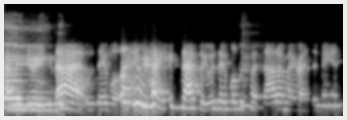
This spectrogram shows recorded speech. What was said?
I was doing that, was able right, exactly, was able to put that on my resume and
